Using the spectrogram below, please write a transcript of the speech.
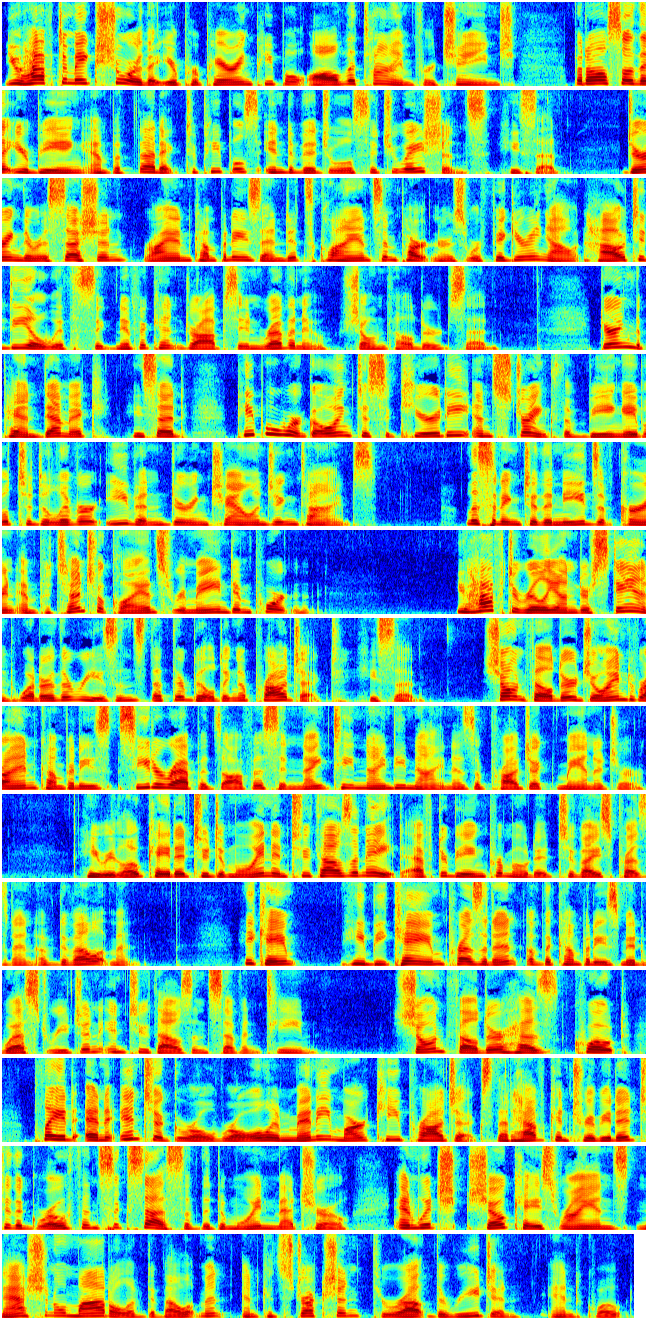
You have to make sure that you're preparing people all the time for change but also that you're being empathetic to people's individual situations, he said. During the recession, Ryan Companies and its clients and partners were figuring out how to deal with significant drops in revenue, Schoenfelder said. During the pandemic, he said, people were going to security and strength of being able to deliver even during challenging times. Listening to the needs of current and potential clients remained important. You have to really understand what are the reasons that they're building a project, he said. Schoenfelder joined Ryan Company's Cedar Rapids office in 1999 as a project manager. He relocated to Des Moines in 2008 after being promoted to vice president of development. He came he became president of the company's Midwest region in 2017. Schoenfelder has, quote, played an integral role in many marquee projects that have contributed to the growth and success of the Des Moines Metro and which showcase Ryan's national model of development and construction throughout the region, end quote,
